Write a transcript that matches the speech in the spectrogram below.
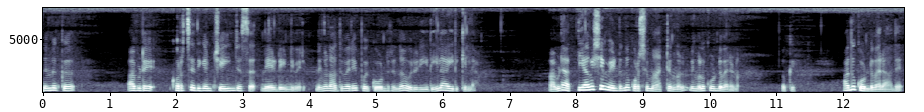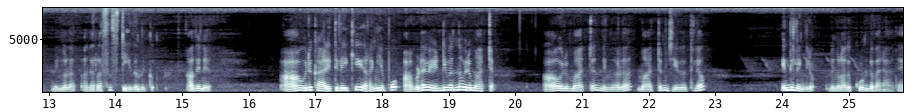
നിങ്ങൾക്ക് അവിടെ കുറച്ചധികം ചേഞ്ചസ് നേരിടേണ്ടി വരും. നിങ്ങൾ അതുവരെ പോയിക്കൊണ്ടിരുന്ന ഒരു രീതിയിലായിരിക്കില്ല. അവിടെ അത്യാവശ്യം വേണ്ടുന്ന കുറച്ച് മാറ്റങ്ങൾ നിങ്ങൾ കൊണ്ടുവരണം. ഓക്കെ? അത് കൊണ്ടുവരാതെ നിങ്ങൾ അത് റെസിസ്റ്റ് ചെയ്ത് നിൽക്കും. അതിന് ആ ഒരു കാര്യത്തിലേക്ക് ഇറങ്ങിയപ്പോൾ അവിടെ വേണ്ടി വന്ന ഒരു മാറ്റം. ആ ഒരു മാറ്റം നിങ്ങൾ മാറ്റം ജീവിതത്തിലോ എന്തില്ലെങ്കിലോ നിങ്ങളത് കൊണ്ടുവരാതെ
